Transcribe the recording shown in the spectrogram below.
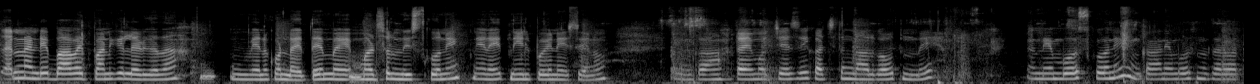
సరేనండి బావ అయితే పనికి వెళ్ళాడు కదా. వినకుండా అయితే మే మడుసులు తీసుకొని నేనైతే నీళ్ళు పోయిన వేసాను ఇంకా టైం వచ్చేసి ఖచ్చితంగా నాలుగు అవుతుంది. నేను పోసుకొని ఇంకా నేను పోసిన తర్వాత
